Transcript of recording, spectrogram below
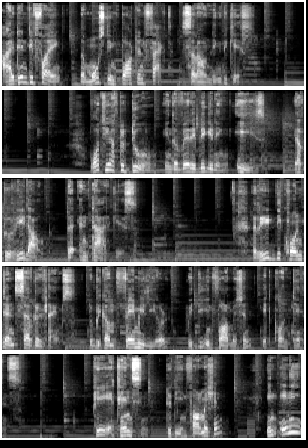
Identifying the most important fact surrounding the case. What you have to do in the very beginning is you have to read out the entire case. Read the content several times to become familiar with the information it contains. Pay attention to the information in any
